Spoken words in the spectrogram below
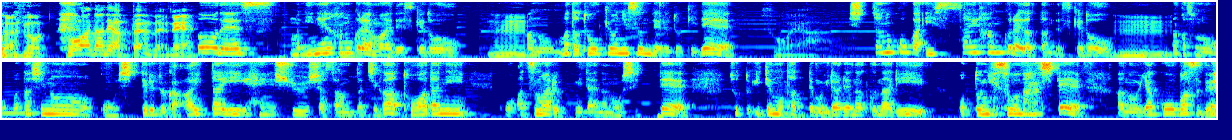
あの十和田であったんだよね。そうです。もう2年半くらい前ですけど、うん、あのまだ東京に住んでる時でそうや下の子が1歳半くらいだったんですけど、うん、なんかその私の知ってるというか会いたい編集者さんたちが十和田にこう集まるみたいなのを知ってちょっといても立ってもいられなくなり、夫に相談してあの夜行バスで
